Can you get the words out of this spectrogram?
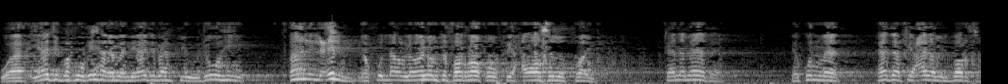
ويجبه بها من يجبه في وجوه أهل العلم. يقول له لو أنهم تفرقوا في حواصل الطيب كان ماذا؟ يكون ماذا؟ هذا في عالم البرزخ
